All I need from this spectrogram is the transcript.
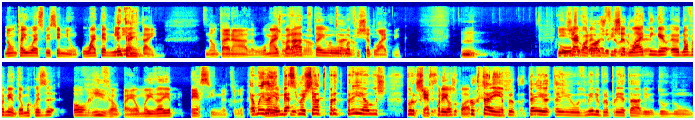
não tem USB-C nenhum. O iPad mini é que tem. Não tem nada. O mais não barato tem, tem uma ficha de Lightning. Hum. E o já agora, a ficha de Lightning, é, é, novamente, é uma coisa horrível, pá. é uma ideia péssima. É uma ideia péssima, exceto para, para eles. Porque, exceto para eles, claro. Porque têm, têm, têm o domínio proprietário do, do,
